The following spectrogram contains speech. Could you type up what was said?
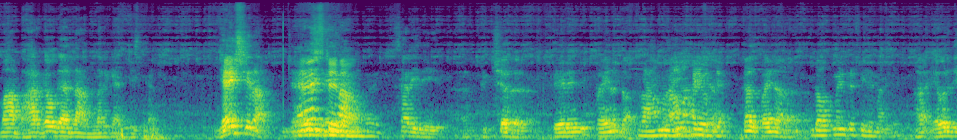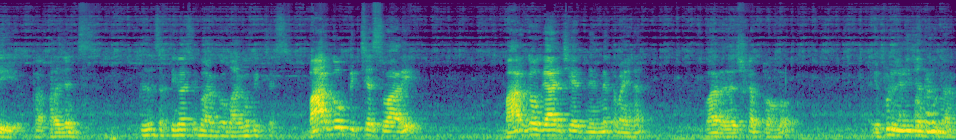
మా భార్గవ్ గారిలో అందరికీ అందిస్తాడు. జై శ్రీరామ్. జై శ్రీరామ్. సార్ ఇది పిక్చర్ పేరేంటి? పైన. కాదు పైన. డాక్యుమెంటరీ ఫిలిం అండి. ఆ, ఎవరిది? ప్రజెన్స్ సత్యగాసి భార్గవ్ భార్గవ్ పిక్చర్స్ భార్గవ్ పిక్చర్స్ వారి భార్గవ్ గారి చేతి నిర్మితమైన వారి దర్శకత్వంలో ఎప్పుడు రిలీజ్ అనుకున్నారు?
